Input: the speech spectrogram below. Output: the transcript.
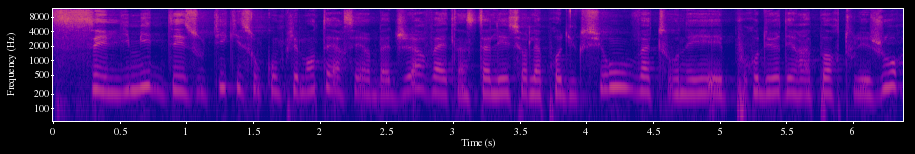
c'est limite des outils qui sont complémentaires. C'est-à-dire Badger va être installé sur la production, va tourner et produire des rapports tous les jours,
